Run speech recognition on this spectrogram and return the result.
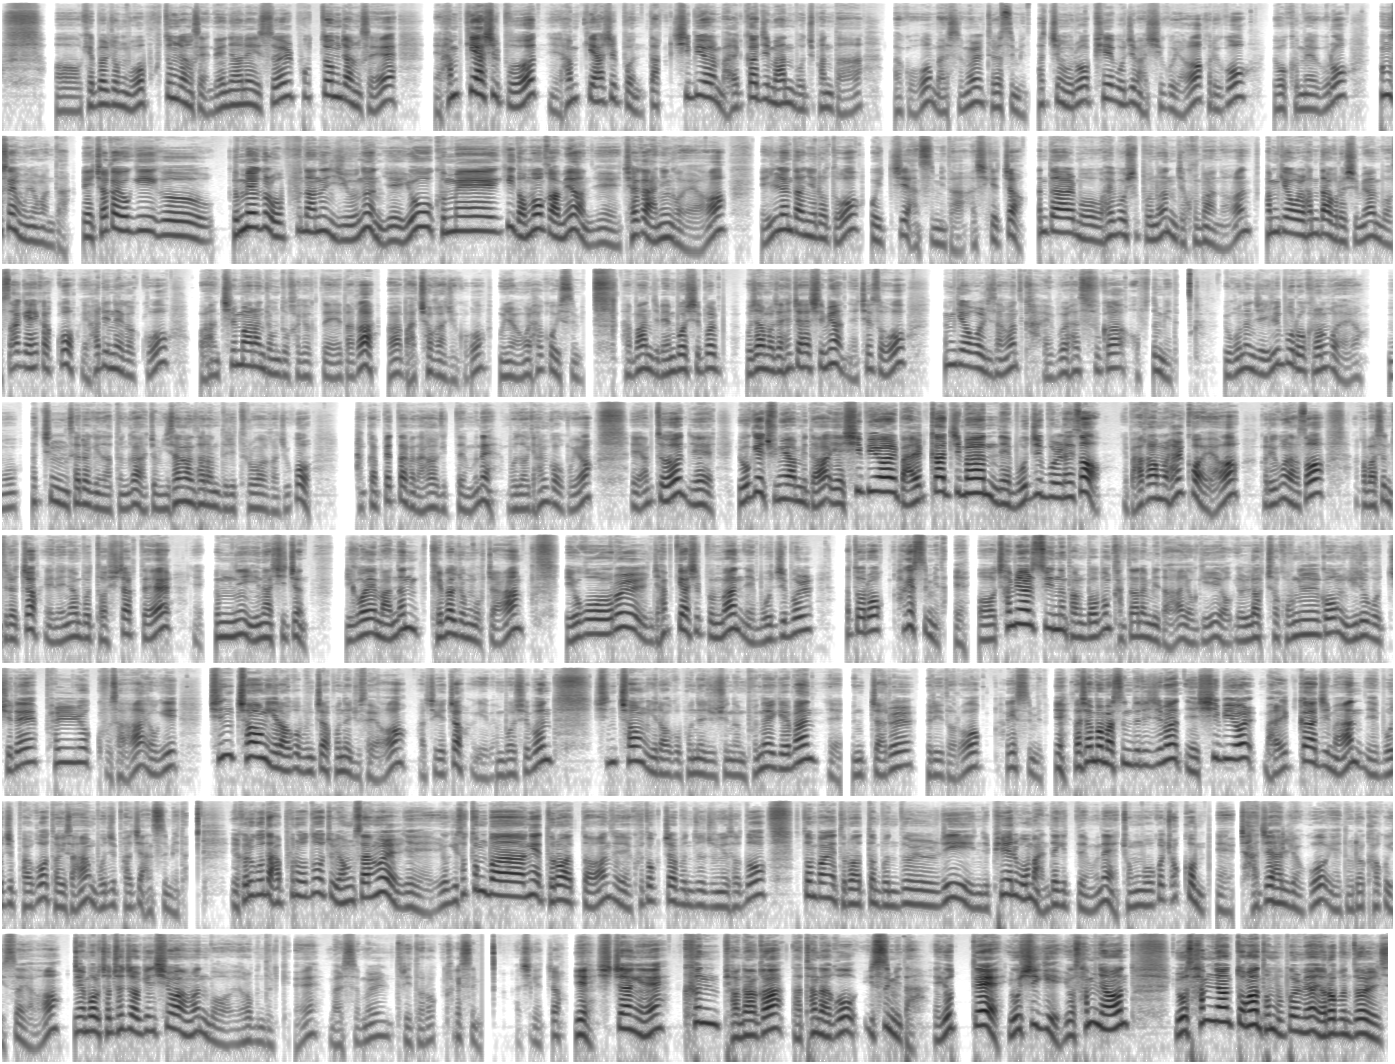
어 개별 종목 폭등 장세 내년에 있을 폭등 장세 예, 함께 하실 분, 예, 함께 하실 분 딱 12월 말까지만 모집한다라고 말씀을 드렸습니다. 사층으로 피해 보지 마시고요. 그리고 요 금액으로 평생 운영한다. 예, 제가 여기 그 금액을 오픈하는 이유는 예, 요 금액이 넘어가면 예, 제가 아닌 거예요. 예, 1년 단위로도 하고 있지 않습니다. 아시겠죠? 한 달 뭐 해보실 분은 이제 9만 원, 3개월 한다 그러시면 뭐 싸게 해갖고 예, 할인해갖고 뭐한 7만 원 정도 가격대에다가 맞춰가지고 운영을 하고 있습니다. 다만 이제 멤버십을 오자마자 해제하시면 예, 최소 3개월 이상은 가입을 할 수가 없습니다. 요거는 이제 일부러 그런 거예요. 뭐 하층 세력이라든가 좀 이상한 사람들이 들어와 가지고 잠깐 뺐다가 나가기 때문에 못하게 한 거고요. 예, 아무튼 예, 요게 중요합니다. 예, 12월 말까지만 네, 모집을 해서 예, 마감을 할 거예요. 그리고 나서 아까 말씀드렸죠. 예, 내년부터 시작될 예, 금리 인하 시즌 이거에 맞는 개별 종목장 예, 요거를 이제 함께 하실 분만 예, 모집을 하도록 하겠습니다. 예, 어, 참여할 수 있는 방법은 간단합니다. 여기 연락처 010-2657-8694 여기 신청이라고 문자 보내주세요. 아시겠죠? 여기 멤버십은 신청이라고 보내주시는 분에게만 예, 문자를 드리도록 하겠습니다. 예, 다시 한번 말씀드리지만 예, 12월 말까지만 예, 모집하고 더 이상 모집하지 않습니다. 예, 그리고도 앞으로도 좀 영상을 예, 여기 소통방에 들어왔던 예, 구독자분들 중에서도 소통방에 들어왔던 분들이 이제 피해를 보면 안 되기 때문에 종목을 조금 예, 자제하려고 예, 노력하고 있어요. 예, 뭐 전체적인 시황은 뭐 여러분들께 말씀을 드리도록 하겠습니다. 아시겠죠? 예, 시장에 큰 변화가 나타나고 있습니다. 예, 요때, 요 시기, 요 3년, 요 3년 동안 돈 못 벌면 여러분들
